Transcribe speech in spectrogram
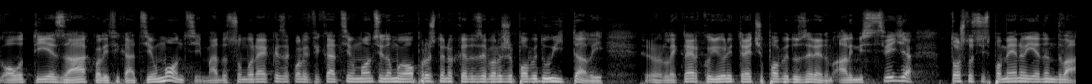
ovo ti je za kvalifikaciju u Monci. Mada su mu rekli za kvalifikaciju u Monci da mu je oprošteno kada zabeleže pobedu u Italiji. Leclerc koji juri treću pobedu za red redom, ali mi se sviđa to što si spomenuo 1-2.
